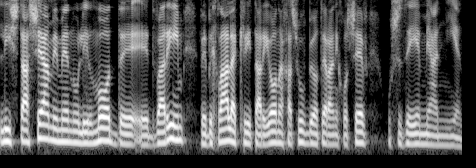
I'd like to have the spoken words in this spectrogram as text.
להשתעשע ממנו, ללמוד אה, אה, דברים, ובכלל הקריטריון החשוב ביותר, אני חושב, הוא שזה יהיה מעניין.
